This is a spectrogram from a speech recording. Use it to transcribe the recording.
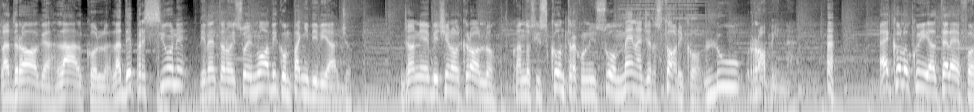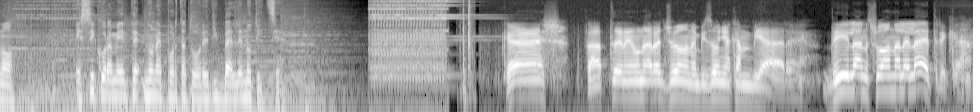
La droga, l'alcol, la depressione diventano i suoi nuovi compagni di viaggio. Johnny è vicino al crollo quando si scontra con il suo manager storico, Lou Robin. Eccolo qui al telefono. E sicuramente non è portatore di belle notizie. Cash, fattene una ragione, bisogna cambiare. Dylan suona l'elettrica.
